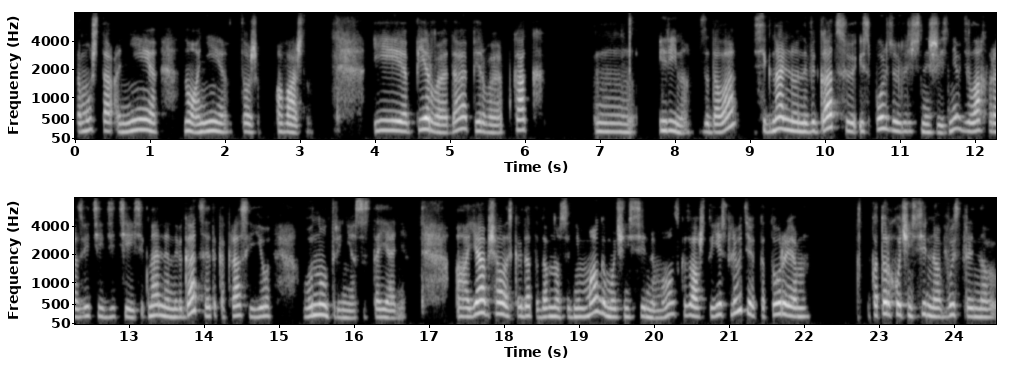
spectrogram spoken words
потому что они, ну, они тоже о важном. И первое, да, первое, как, Ирина задала: сигнальную навигацию использую в личной жизни, в делах, в развитии детей. Сигнальная навигация- это как раз ее внутреннее состояние. А, я общалась когда-то давно с одним магом очень сильным, и он сказал, что есть люди, которые, у которых очень сильно выстроена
